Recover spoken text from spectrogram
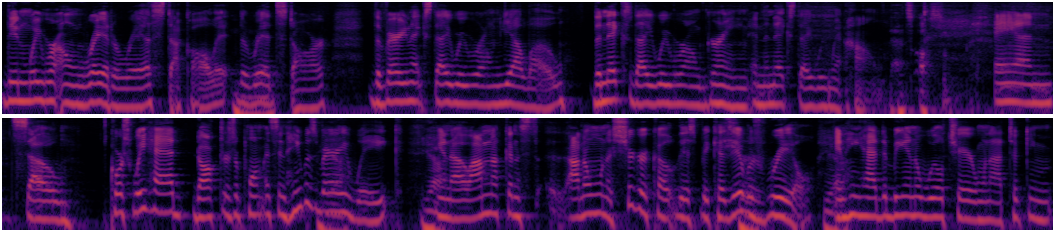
Then we were on red arrest, I call it, the mm-hmm. red star. The very next day we were on yellow. The next day we were on green, and the next day we went home. That's awesome. And so, of course, we had doctor's appointments, and he was very Yeah. weak. Yeah. You know, I'm not going to, I don't want to sugarcoat this because it was real. Yeah. And he had to be in a wheelchair when I took him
